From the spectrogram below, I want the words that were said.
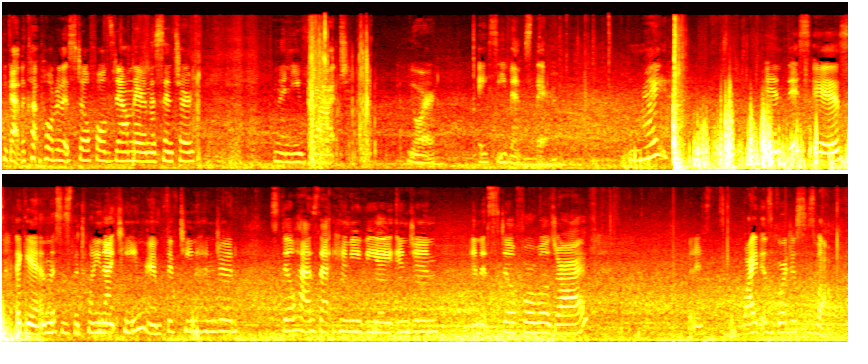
You got the cup holder that still folds down there in the center. And then you've got your AC vents there. All right. And this is, again, this is the 2019 Ram 1500 still has that Hemi V8 engine and it's still four-wheel drive. But it's white is gorgeous as well.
